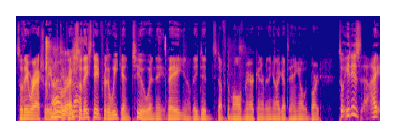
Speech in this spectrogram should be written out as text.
So they were actually able oh, to right. so they stayed for the weekend too, and they they you know they did stuff at the Mall of America and everything, and I got to hang out with Bart. So it is. I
